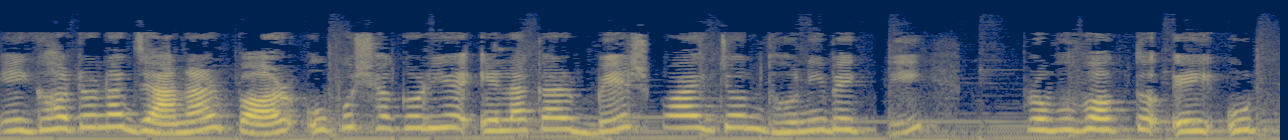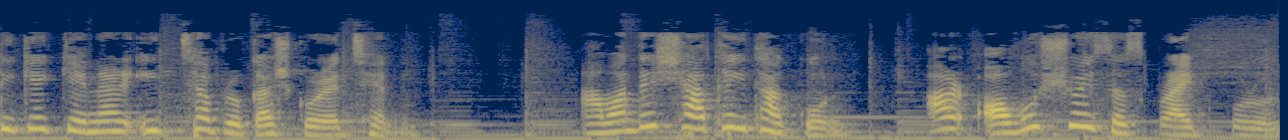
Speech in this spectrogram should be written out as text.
এই ঘটনা জানার পর উপসাগরীয় এলাকার বেশ কয়েকজন ধনী ব্যক্তি প্রভুভক্ত এই উটটিকে কেনার ইচ্ছা প্রকাশ করেছেন। আমাদের সাথেই থাকুন আর অবশ্যই সাবস্ক্রাইব করুন।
